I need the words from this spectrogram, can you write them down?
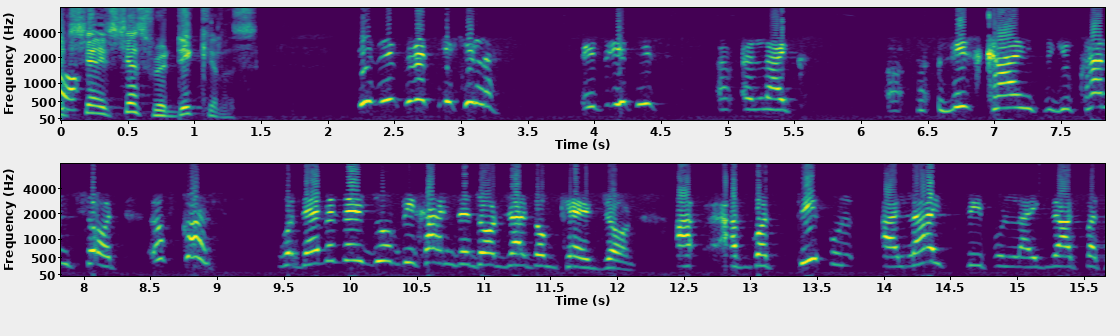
It's, it's just ridiculous. it is ridiculous. It, it is uh, uh, like uh, uh, these kinds, you can't show it. Of course, whatever they do behind the doors, I don't care, John. I, I've got people, I like people like that, but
